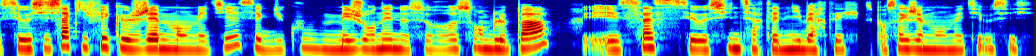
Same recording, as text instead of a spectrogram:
c'est aussi ça qui fait que j'aime mon métier, c'est que du coup, mes journées ne se ressemblent pas et ça, c'est aussi une certaine liberté. C'est pour ça que j'aime mon métier aussi.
